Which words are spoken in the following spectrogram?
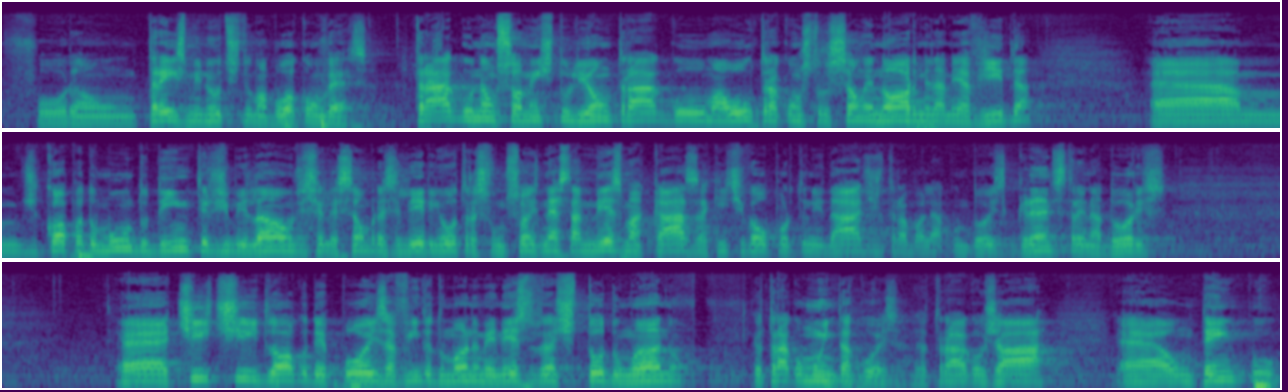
Foram três minutos de uma boa conversa. Trago não somente do Lyon, trago uma outra construção enorme na minha vida, é, de Copa do Mundo, de Inter de Milão, de seleção brasileira em outras funções. Nessa mesma casa aqui tive a oportunidade de trabalhar com dois grandes treinadores. É, Tite, logo depois, a vinda do Mano Menezes durante todo um ano eu trago muita coisa. Eu trago já é, um tempo,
